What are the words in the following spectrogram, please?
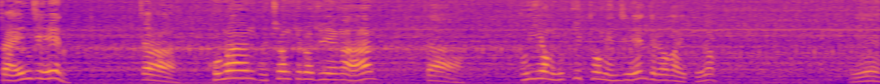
자, 엔진. 자, 99,000km 주행한, 자, V형 6기통 엔진 들어가 있고요. 예.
